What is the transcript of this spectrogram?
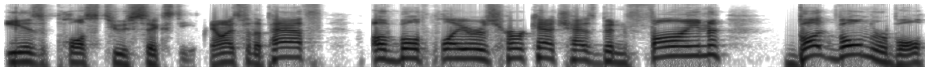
is plus 260. Now, as for the path of both players, Hurkacz has been fine, but vulnerable.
